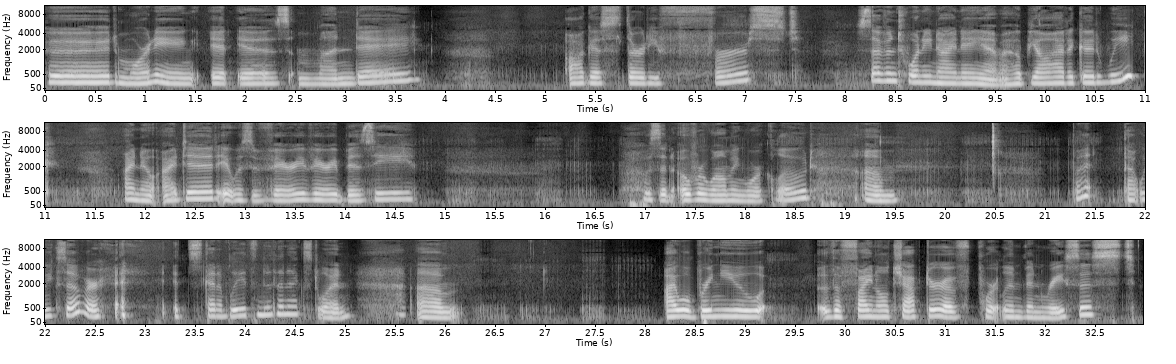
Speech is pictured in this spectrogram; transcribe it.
Good morning. It is Monday, August 31st, 7:29 a.m. I hope y'all had a good week. I know I did. It was very very busy. It was an overwhelming workload. Um, but that week's over. it's kind of bleeds into the next one. Um, I will bring you the final chapter of Portland Been Racist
